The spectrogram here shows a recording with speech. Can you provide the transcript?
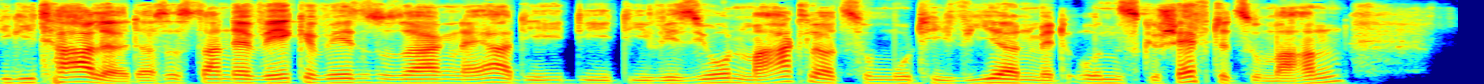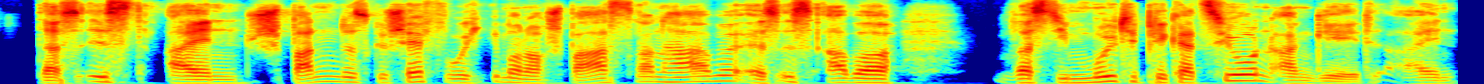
Digitale. Das ist dann der Weg gewesen zu sagen, naja, die, die, die Vision Makler zu motivieren, mit uns Geschäfte zu machen. Das ist ein spannendes Geschäft, wo ich immer noch Spaß dran habe. Es ist aber, was die Multiplikation angeht, ein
